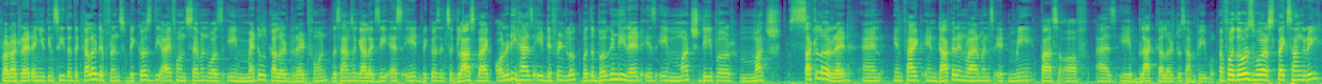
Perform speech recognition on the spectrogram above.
product red and you can see that the color difference because the iPhone 7 was a metal colored red phone, the Samsung Galaxy S8 because it's a glass back already has a different look, but the burgundy red is a much deeper, much subtler red and in fact in darker environments it may pass off as a black color to some people. Now for those who are specs hungry,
